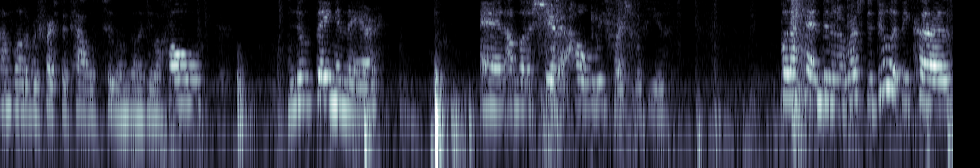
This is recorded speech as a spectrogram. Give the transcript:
I'm going to refresh the towels too. I'm going to do a whole new thing in there. And I'm going to share that whole refresh with you. But I hadn't been in a rush to do it because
